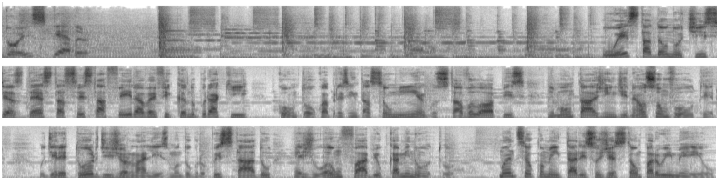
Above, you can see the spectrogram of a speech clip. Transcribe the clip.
2 Together. O Estadão Notícias desta sexta-feira vai ficando por aqui. Contou com a apresentação minha, Gustavo Lopes, e montagem de Nelson Volter. O diretor de jornalismo do Grupo Estado é João Fábio Caminoto. Mande seu comentário e sugestão para o e-mail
